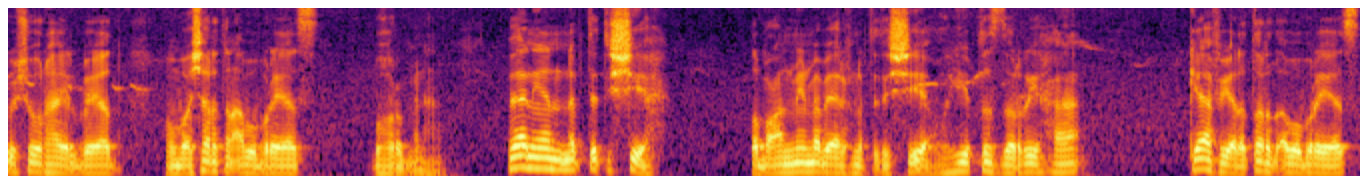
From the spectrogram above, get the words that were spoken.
قشور هاي البيض ومباشره أبو بريص بهرب منها. ثانيا نبتة الشيح. طبعا مين ما بيعرف نبتة الشيح وهي بتصدر ريحة كافية لطرد أبو بريس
